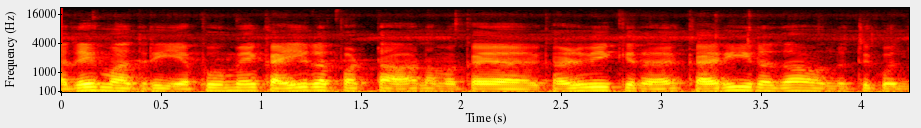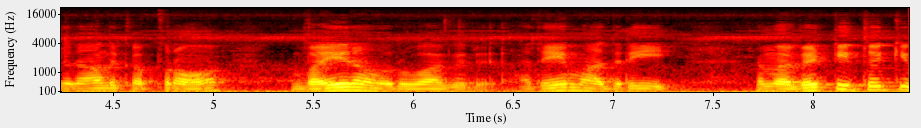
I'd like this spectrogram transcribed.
அதே மாதிரி எப்பவுமே கையில் பட்டால் நம்ம க கழுவிக்கிற கறியில் தான் வந்துட்டு கொஞ்ச நாளுக்கு அப்புறம் வைரம் உருவாகுது. அதே மாதிரி நம்ம வெட்டி தூக்கி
